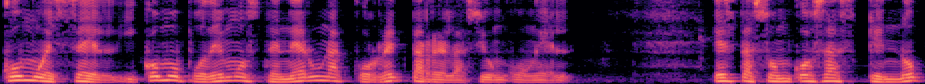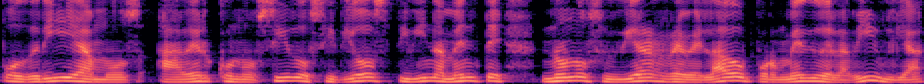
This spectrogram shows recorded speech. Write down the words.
cómo es Él y cómo podemos tener una correcta relación con Él. Estas son cosas que no podríamos haber conocido si Dios divinamente no nos hubiera revelado por medio de la Biblia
